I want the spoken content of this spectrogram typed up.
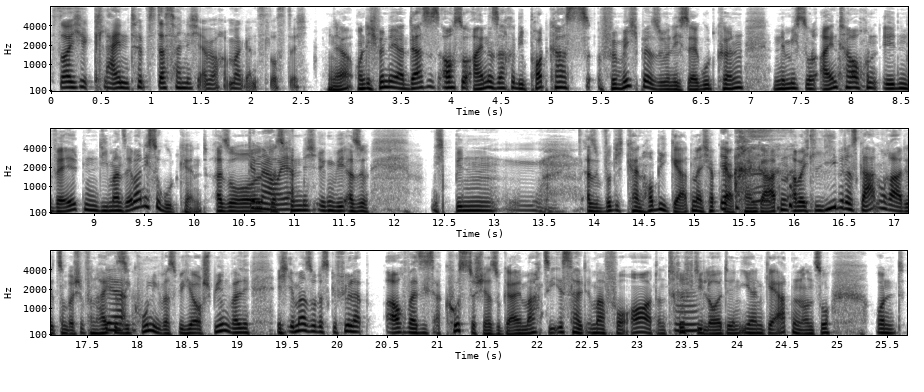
Solche kleinen Tipps, das fand ich einfach immer ganz lustig. Ja, und ich finde ja, das ist auch so eine Sache, Sache, die Podcasts für mich persönlich sehr gut können, nämlich so eintauchen in Welten, die man selber nicht so gut kennt. Also genau, das ja. finde ich irgendwie, also ich bin also wirklich kein Hobbygärtner, ich habe ja. gar keinen Garten, aber ich liebe das Gartenradio zum Beispiel von Heike ja. Sikuni, was wir hier auch spielen, weil ich immer so das Gefühl habe, auch weil sie es akustisch ja so geil macht, sie ist halt immer vor Ort und trifft mhm. die Leute in ihren Gärten und so. Und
